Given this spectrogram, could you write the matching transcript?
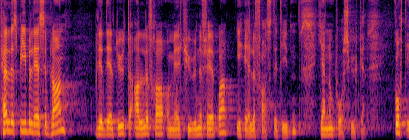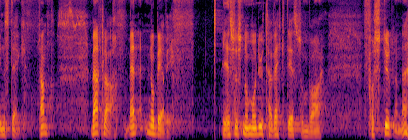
Felles bibelleseplan blir delt ut til alle fra og med 20.2. i hele fastetiden gjennom påskeuken. Godt innsteg. sant? Vær klar. Men nå ber vi. Jesus, nå må du ta vekk det som var forstyrrende.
